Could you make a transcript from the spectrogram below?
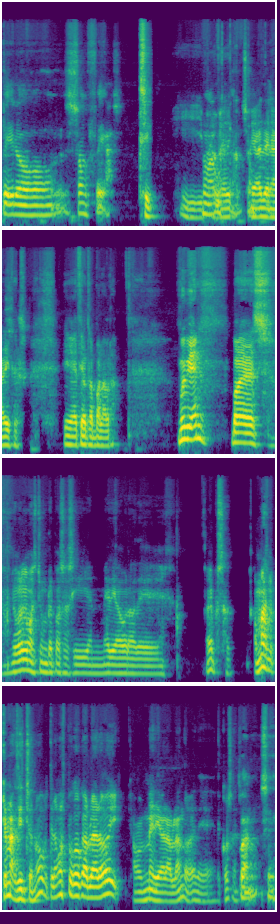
Pero son feas. sí. Y No me feas de- gustan, son feas de feas. narices. Y decía otra palabra. Muy bien. Pues yo creo que hemos hecho un repaso así en media hora de. Ay, pues, aún más, ¿Qué me has dicho, no? Tenemos poco que hablar hoy. Llevamos media hora hablando ¿eh? de, de cosas. Bueno, sí.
